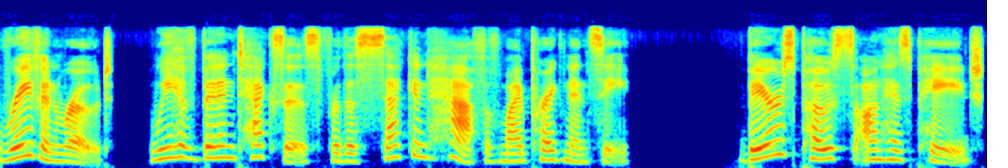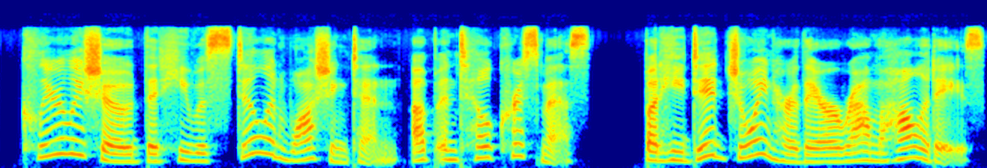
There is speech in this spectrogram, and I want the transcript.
Raiven wrote, We have been in Texas for the second half of my pregnancy. Bear's posts on his page clearly showed that he was still in Washington up until Christmas, but he did join her there around the holidays.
